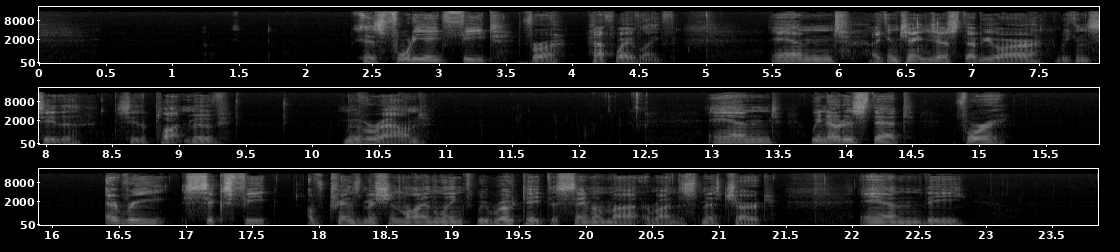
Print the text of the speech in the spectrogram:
is 48 feet for a half wavelength. And I can change SWR. We can see the See the plot move, move around. And we notice that for every six feet of transmission line length, we rotate the same amount around the Smith chart. And the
